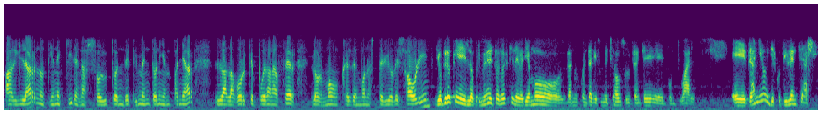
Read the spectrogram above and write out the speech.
Aguilar no tiene que ir en absoluto en detrimento ni empañar la labor que puedan hacer los monjes del monasterio de Shaolin. Yo creo que lo primero de todo es que deberíamos darnos cuenta que es un hecho absolutamente puntual. Eh, daño indiscutiblemente hace,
